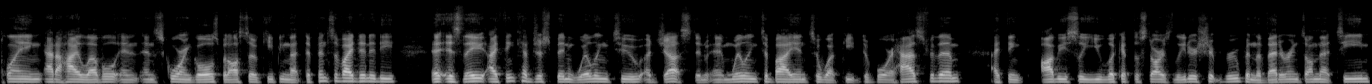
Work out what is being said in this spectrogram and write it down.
playing at a high level and, and scoring goals, but also keeping that defensive identity is they, I think, have just been willing to adjust and, and willing to buy into what Pete DeBoer has for them. I think obviously you look at the Stars leadership group and the veterans on that team.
